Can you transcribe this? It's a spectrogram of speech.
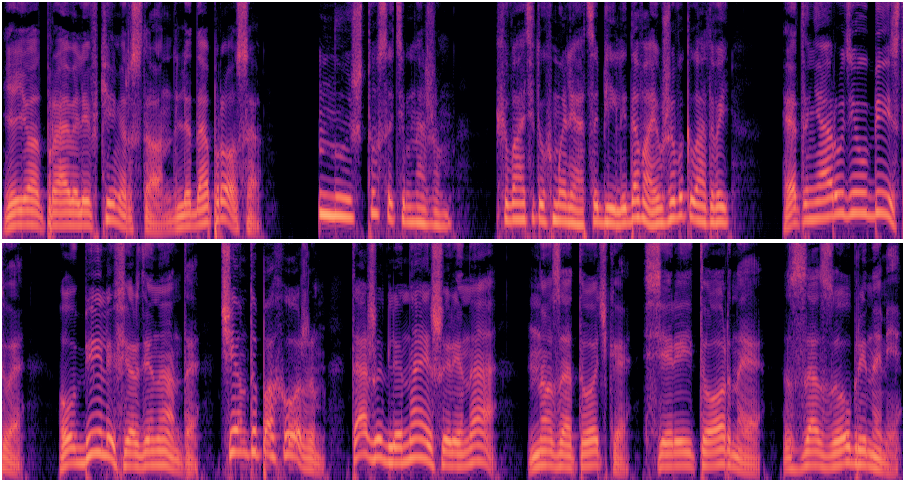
ее отправили в Киммерстон для допроса. «Ну и что с этим ножом? Хватит ухмыляться, Билли, давай уже выкладывай». «Это не орудие убийства. Убили Фердинанда. Чем-то похожим. Та же длина и ширина, но заточка серейторная, с зазубринами».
